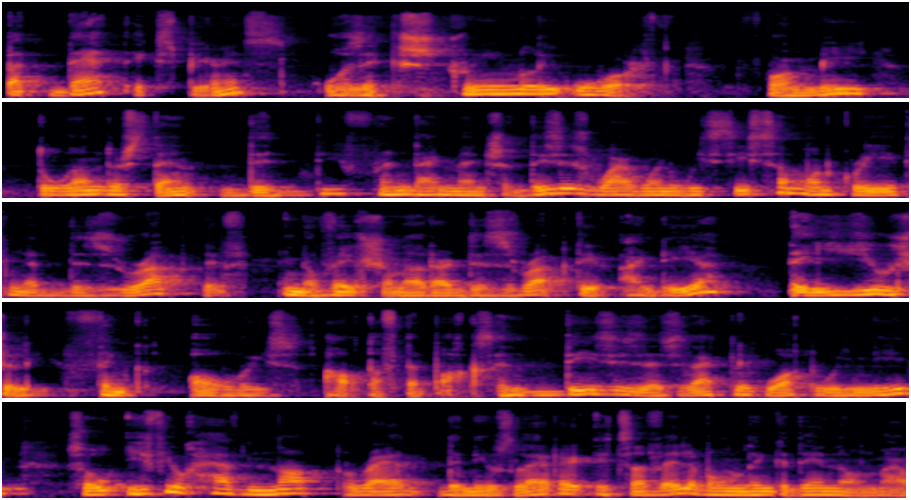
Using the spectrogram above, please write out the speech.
But that experience was extremely worth for me to understand the different dimension. This is why when we see someone creating a disruptive innovation or a disruptive idea, they usually think always out of the box. And this is exactly what we need. So if you have not read the newsletter, it's available on LinkedIn on my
